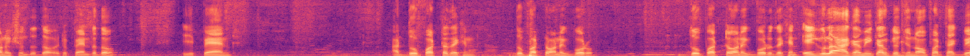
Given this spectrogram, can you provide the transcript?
অনেক সুন্দর, দাও, এটা প্যান্টটা দাও। এই প্যান্ট। আর দোপাট্টা দেখেন, দোপাট্টা অনেক বড়। দোপাট্টা অনেক বড় দেখেন। এইগুলো আগামীকালকের জন্য অফার থাকবে।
